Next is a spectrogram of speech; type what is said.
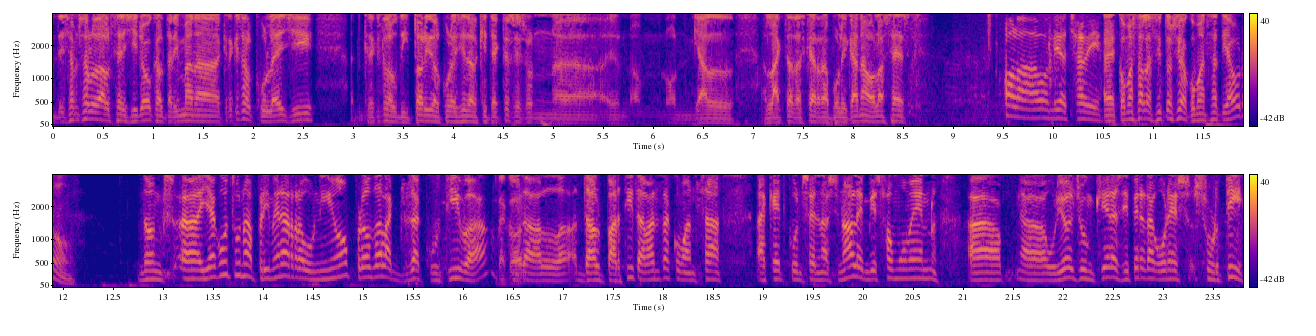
Deixa'm saludar el Cesc Giró, que el tenim a, crec que és el col·legi, crec que és l'auditori del Col·legi d'Arquitectes, és on, eh, on, hi ha l'acte d'Esquerra Republicana. Hola, Cesc. Hola, bon dia, Xavi. Eh, com està la situació? Ha començat ja o no? Doncs eh, hi ha hagut una primera reunió, però de l'executiva del, del partit abans de començar aquest Consell Nacional. Hem vist fa un moment eh, eh, Oriol Junqueras i Pere Aragonès sortir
